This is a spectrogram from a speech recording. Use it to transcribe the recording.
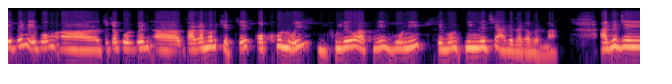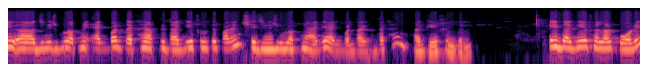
দেবেন এবং যেটা করবেন দাগানোর ক্ষেত্রে কখনোই ভুলেও আপনি গণিত এবং ইংরেজি আগে দাগাবেন না। আগে আ জিনিসগুলো আপনি একবার দেখায় আপনি দাগিয়ে ফেলতে পারেন, সেই জিনিসগুলো আপনি আগে একবার দেখায় দাগিয়ে ফেলবেন। এই দাগিয়ে ফেলার পরে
